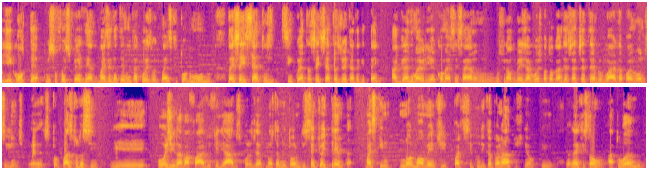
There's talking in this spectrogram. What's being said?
E com o tempo isso foi se perdendo, mas ainda tem muita coisa. Mas que todo mundo, das 650, 680 que tem, a grande maioria começa a ensaiar no, no final do mês de agosto para tocar no dia 7 de setembro, guarda para no ano seguinte. É, quase tudo assim. E hoje na Bafave, filiados, por exemplo, nós temos em torno de 180, mas que normalmente participam de campeonatos, que é o que, né, que estão atuando,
